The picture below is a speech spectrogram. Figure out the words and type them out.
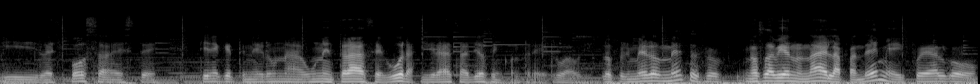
y la esposa, este, tiene que tener una, entrada segura y gracias a Dios encontré True Audio. Los primeros meses no sabíamos nada de la pandemia y fue algo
